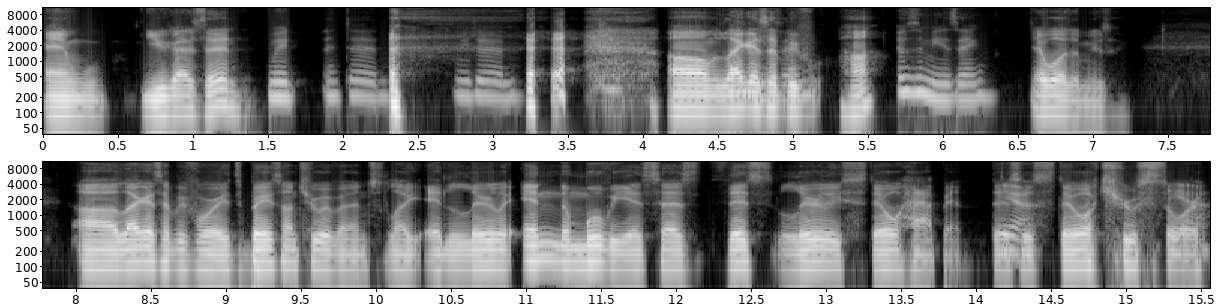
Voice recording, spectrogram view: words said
and you guys did We it did. we did. um like i said before huh It was amusing. It was amusing. Uh, like I said before, it's based on true events. Like it literally in the movie, it says this literally still happened. This Yeah. is still a true story Yeah.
